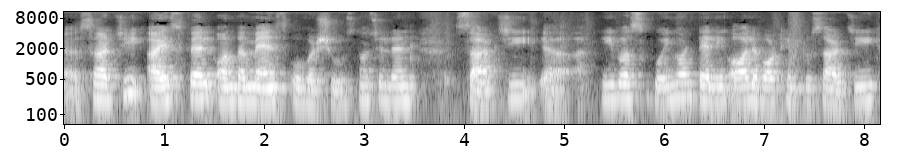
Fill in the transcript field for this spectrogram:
Uh, Sarji eyes fell on the man's overshoes. Now children, Sarji, uh, he was going on telling all about him to Sarji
